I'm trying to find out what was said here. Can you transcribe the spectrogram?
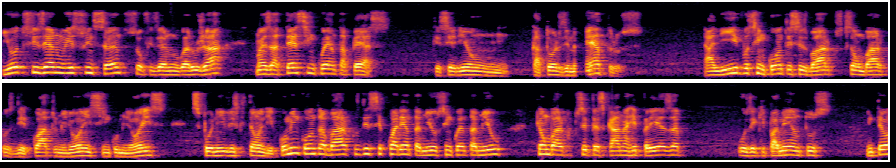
E outros fizeram isso em Santos ou fizeram no Guarujá, mas até 50 pés, que seriam 14 metros. Ali você encontra esses barcos, que são barcos de 4 milhões, 5 milhões, disponíveis que estão ali. Como encontra barcos de 40 mil, 50 mil, que é um barco para você pescar na represa, os equipamentos. Então,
